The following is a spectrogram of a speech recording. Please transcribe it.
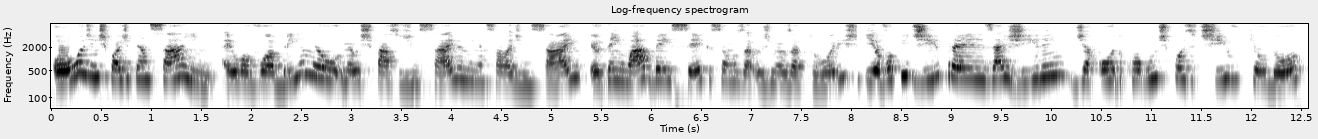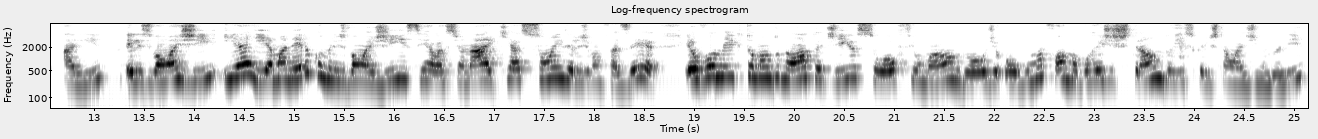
Ou a gente pode pensar em, eu vou abrir meu, meu espaço de ensaio, a minha sala de ensaio, eu tenho A, B e C, que são os, os meus atores, e eu vou pedir para eles agirem de acordo com algum dispositivo que eu dou ali, eles vão agir, e aí a maneira como eles vão agir, se relacionar e que ações eles vão fazer, eu vou meio que tomando nota disso, ou filmando, ou de alguma forma, eu vou registrando isso que eles estão agindo ali,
